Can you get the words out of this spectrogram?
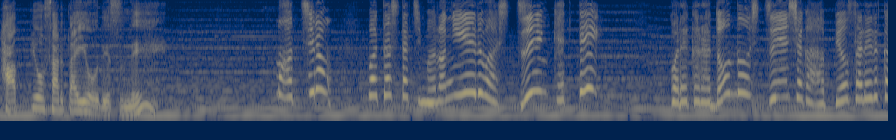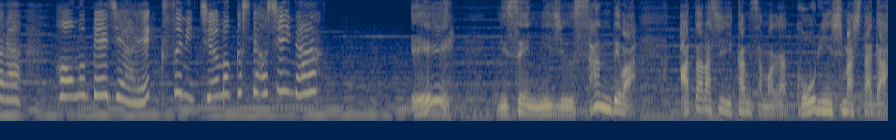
発表されたようですね。もちろん私たちマロニエールは出演決定。これからどんどん出演者が発表されるからホームページや X に注目してほしいな。ええ2023では新しい神様が降臨しましたが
